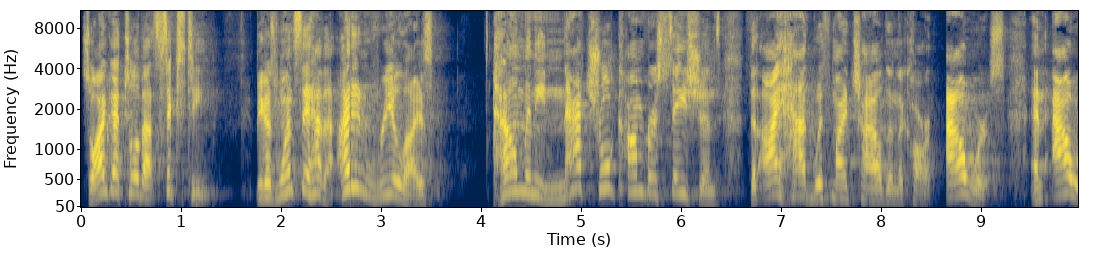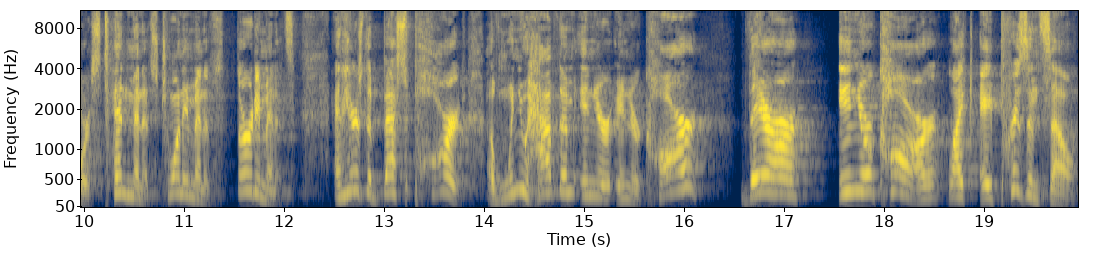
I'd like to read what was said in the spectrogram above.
So I got till about 16 because once they have that, I didn't realize how many natural conversations that I had with my child in the car? Hours and hours 10 minutes 20 minutes 30 minutes. And here's the best part of when you have them in your in your car they are in your car like a prison cell.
